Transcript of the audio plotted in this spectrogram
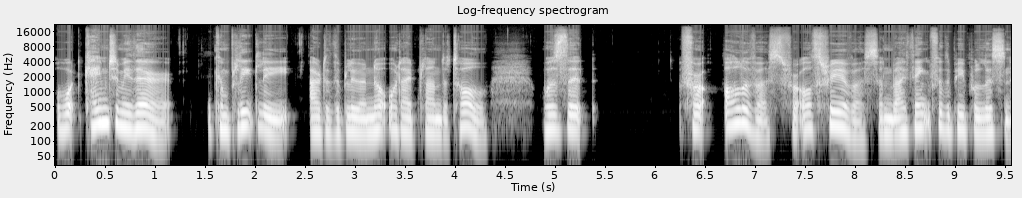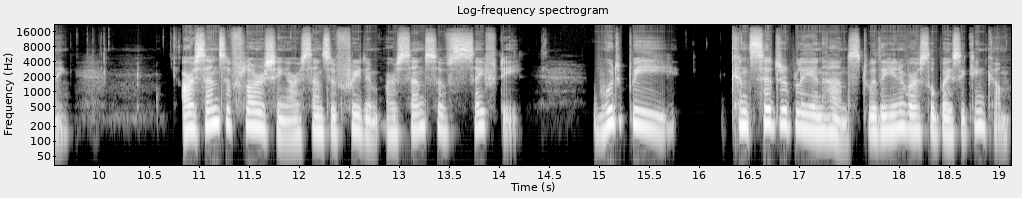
what came to me there, completely out of the blue and not what I'd planned at all, was that for all of us, for all three of us, and I think for the people listening, our sense of flourishing, our sense of freedom, our sense of safety would be considerably enhanced with a universal basic income.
